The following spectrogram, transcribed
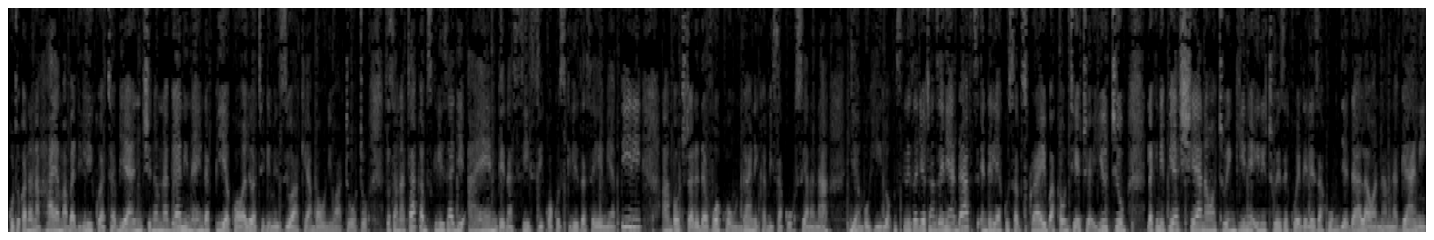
kutokana na haya mabadiliko ya tabia ya nchi, namna gani inaenda pia kwa wale wategemezi wake ambao ni watoto. Sasa nataka msikilizaji aende na sisi kwa kusikiliza sehemu ya pili ambayo tutadadavua kwa undani kabisa kuhusiana na jambo hilo. Msikilizaji wa Tanzania Daft, endelea kusubscribe akaunti yetu ya YouTube, lakini pia share na watu wengine ili tuweze kuendeleza huu mjadala wa namna gani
